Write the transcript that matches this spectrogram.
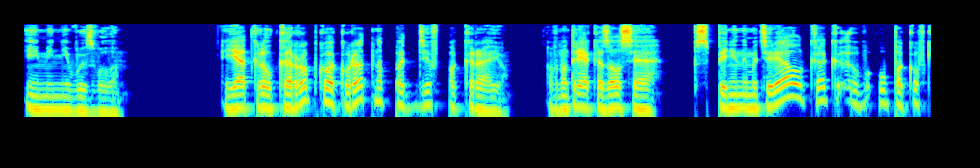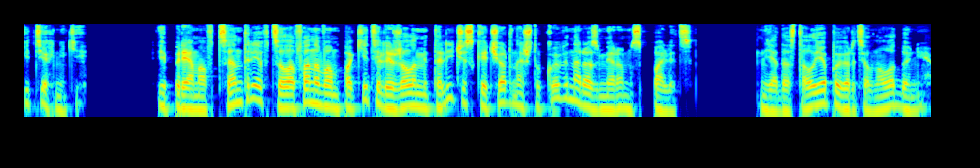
ими не вызвало. Я открыл коробку, аккуратно поддев по краю. Внутри оказался вспененный материал, как в упаковке техники. И прямо в центре, в целлофановом пакете, лежала металлическая черная штуковина размером с палец. Я достал ее, повертел на ладони.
